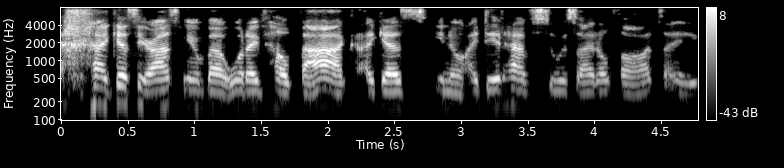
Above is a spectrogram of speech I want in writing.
i guess you're asking about what i've held back i guess you know i did have suicidal thoughts. I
